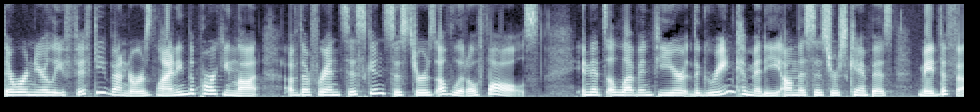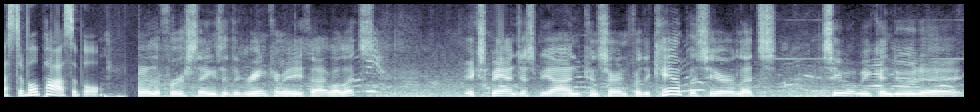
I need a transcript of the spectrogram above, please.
there were nearly 50 vendors lining the parking lot of the Franciscan Sisters of Little Falls. In its 11th year, the Green Committee on the Sisters campus made the festival possible. One of the first things that the Green Committee thought, well, let's expand just beyond concern for the campus here. Let's see what we can do to,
